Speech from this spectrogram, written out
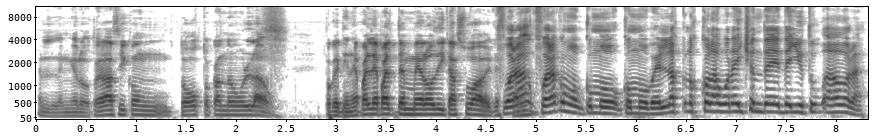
En, el hotel así con todos tocando en un lado. Porque tiene un par de partes melódicas suaves. que Fuera, están- fuera como, como, como ver los, los collaborations de, de YouTube ahora.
